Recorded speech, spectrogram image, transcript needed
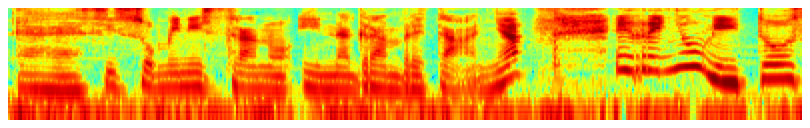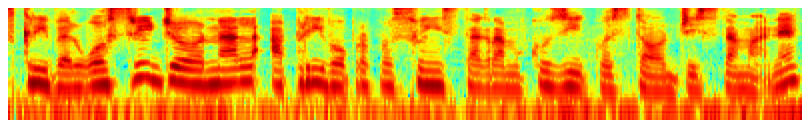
eh, si somministrano in Gran Bretagna e il Regno Unito, scrive il Wall Street Journal, aprivo proprio su Instagram così quest'oggi, stamane,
